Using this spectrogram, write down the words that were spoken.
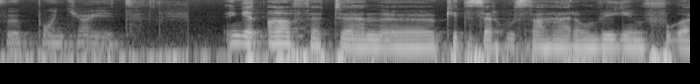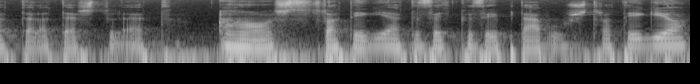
fő pontjait? Igen, alapvetően 2023 végén fogadta el a testület a stratégiát, ez egy középtávú stratégia,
